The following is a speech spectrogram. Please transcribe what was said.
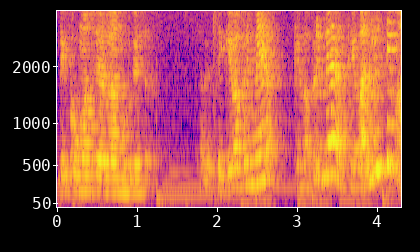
de cómo hacer la hamburguesa. ¿Sabes? ¿De qué va primero? que va primero, que va el último.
